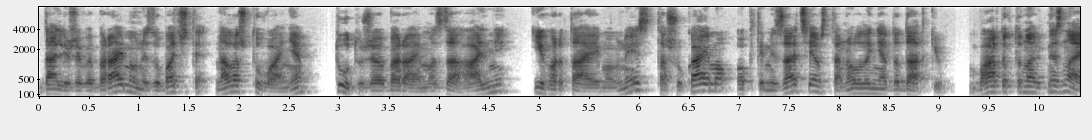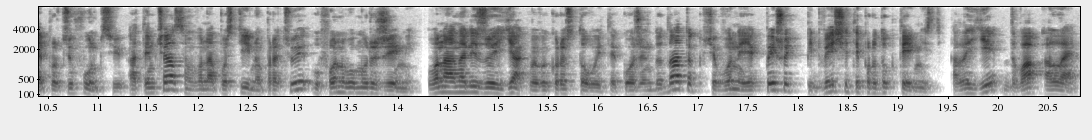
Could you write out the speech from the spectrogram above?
Далі вже вибираємо внизу, бачите, налаштування. Тут уже обираємо загальні і гортаємо вниз та шукаємо оптимізація встановлення додатків. Багато хто навіть не знає про цю функцію, а тим часом вона постійно працює у фоновому режимі. Вона аналізує, як ви використовуєте кожен додаток, щоб вони, як пишуть, підвищити продуктивність. Але є два але.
